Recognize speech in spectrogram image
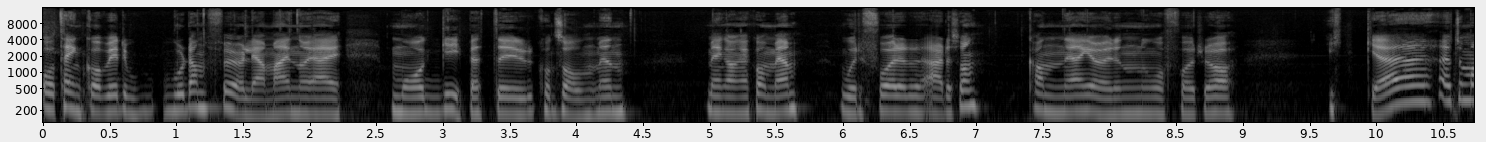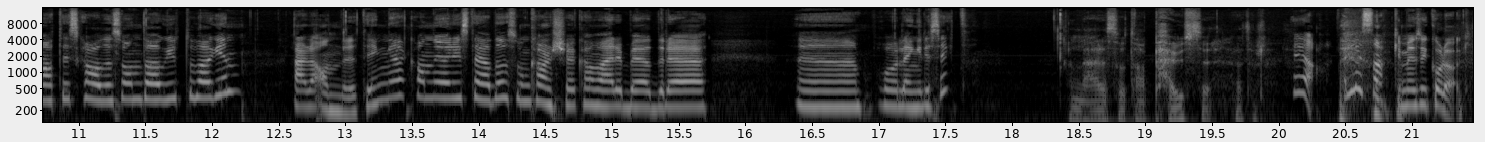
og tenke over hvordan føler jeg meg når jeg må gripe etter konsollen min med en gang jeg kommer hjem. Hvorfor er det sånn? Kan jeg gjøre noe for å ikke automatisk ha det sånn dag ut og dag inn? Er det andre ting jeg kan gjøre i stedet, som kanskje kan være bedre eh, på lengre sikt? Lære seg å ta pauser, rett og slett. Ja, Eller snakke med psykolog.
